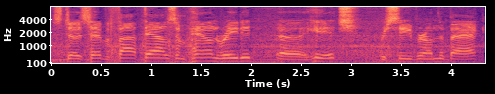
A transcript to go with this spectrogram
This does have a 5,000 pound rated uh, hitch receiver on the back.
